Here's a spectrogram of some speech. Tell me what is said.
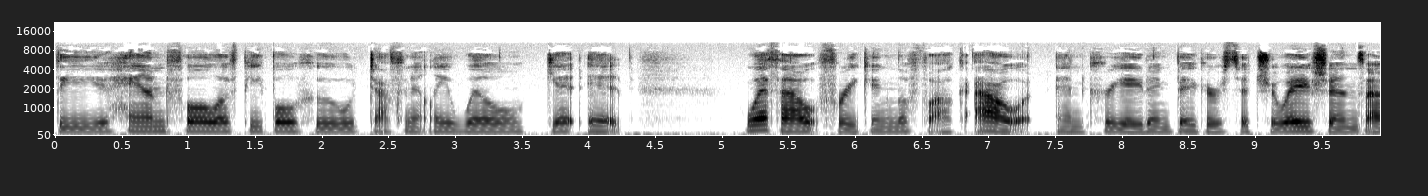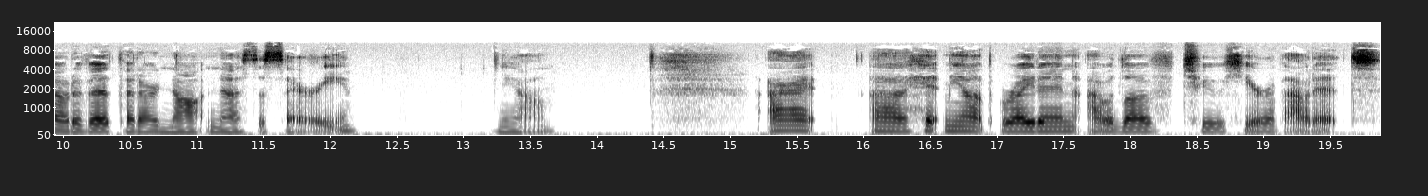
the handful of people who definitely will get it without freaking the fuck out and creating bigger situations out of it that are not necessary. Yeah. All right uh, hit me up, write in. I would love to hear about it.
